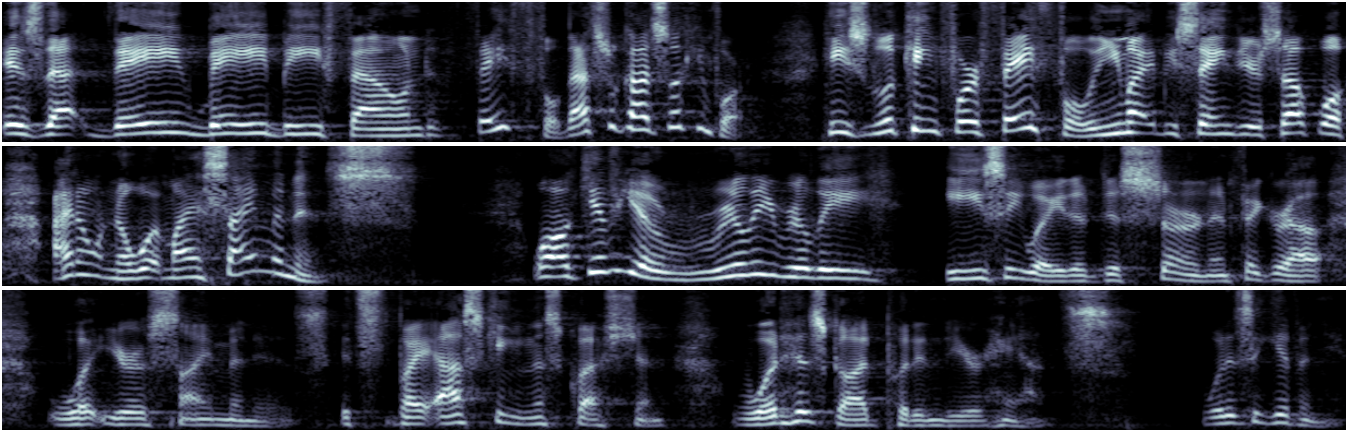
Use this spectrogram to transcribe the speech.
is that they may be found faithful." That's what God's looking for. He's looking for faithful. And you might be saying to yourself, "Well, I don't know what my assignment is." Well, I'll give you a really really easy way to discern and figure out what your assignment is. It's by asking this question, what has God put into your hands? What has he given you?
